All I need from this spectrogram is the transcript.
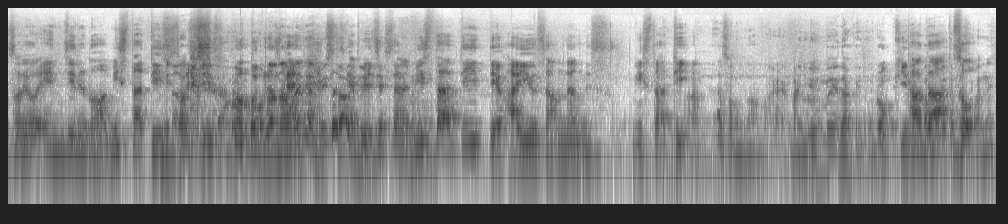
それを演じるのはミスター T ミスターさんです T さん どんな名前じゃんミスター T めちゃくちゃねミスター T っていう俳優さんなんです。ミスター T その名前。まあ有名だけどロッキーの名前出てますからね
